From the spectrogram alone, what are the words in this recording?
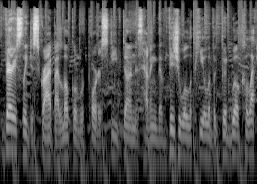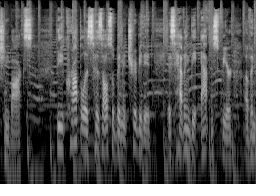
Variously described by local reporter Steve Dunn as having the visual appeal of a Goodwill collection box, the Acropolis has also been attributed as having the atmosphere of an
